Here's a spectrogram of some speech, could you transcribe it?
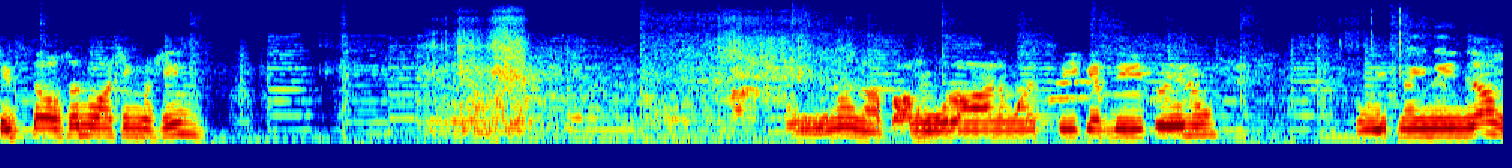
Eight thousand washing machine. Oo nga, napakamura nga ng mga speaker dito eh, no? 2899 lang.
